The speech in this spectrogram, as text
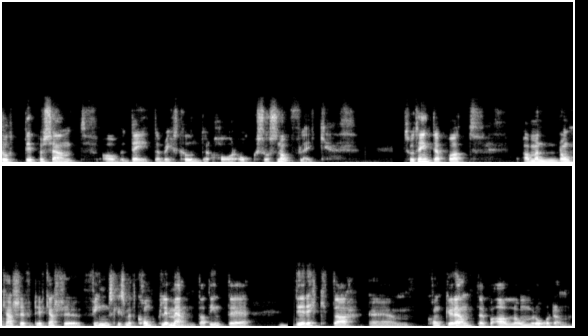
70% av Databricks kunder har också Snowflake. Så tänkte jag på att ja, men de kanske, det kanske finns liksom ett komplement, att inte direkta eh, konkurrenter på alla områden.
